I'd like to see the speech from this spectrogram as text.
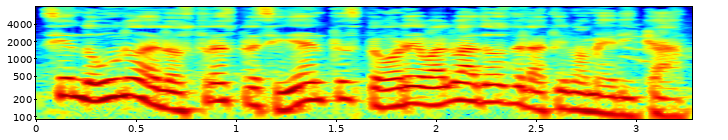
siendo uno de los tres presidentes peor evaluados de Latinoamérica.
